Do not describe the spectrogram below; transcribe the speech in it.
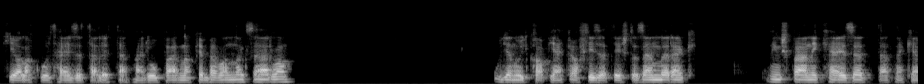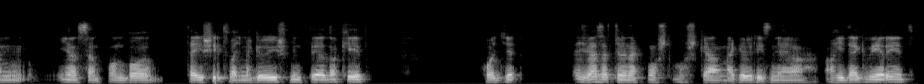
kialakult helyzet előtt, tehát már jó pár napja be vannak zárva. Ugyanúgy kapják a fizetést az emberek, nincs pánik helyzet, tehát nekem ilyen szempontból te is itt vagy, meg ő is, mint példakép, hogy egy vezetőnek most, most kell megőriznie a, a hidegvérét,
